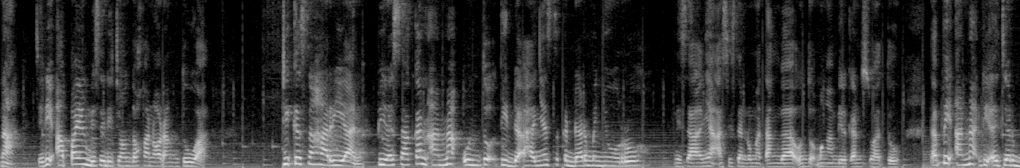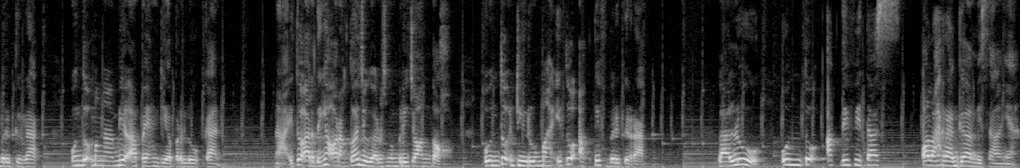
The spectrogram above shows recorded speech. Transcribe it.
Nah, jadi apa yang bisa dicontohkan orang tua? Di keseharian, biasakan anak untuk tidak hanya sekedar menyuruh misalnya asisten rumah tangga untuk mengambilkan suatu, tapi anak diajar bergerak untuk mengambil apa yang dia perlukan. Nah, itu artinya orang tua juga harus memberi contoh untuk di rumah itu aktif bergerak. Lalu, untuk aktivitas olahraga misalnya.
